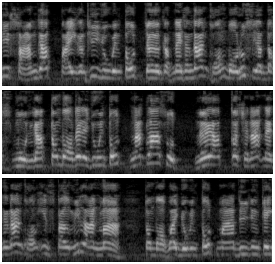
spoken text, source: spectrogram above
ที่ 3 ครับ ไปกันที่ยูเวนตุสเจอกับในทางด้านของโบรุสเซียดอร์ทมุนด์ครับ ต้องบอกได้เลยยูเวนตุสนัดล่าสุดนะครับก็ชนะในทางด้านของอินสเตอร์มิลานมา ต้องบอกว่ายูเวนตุสมาดีจริง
